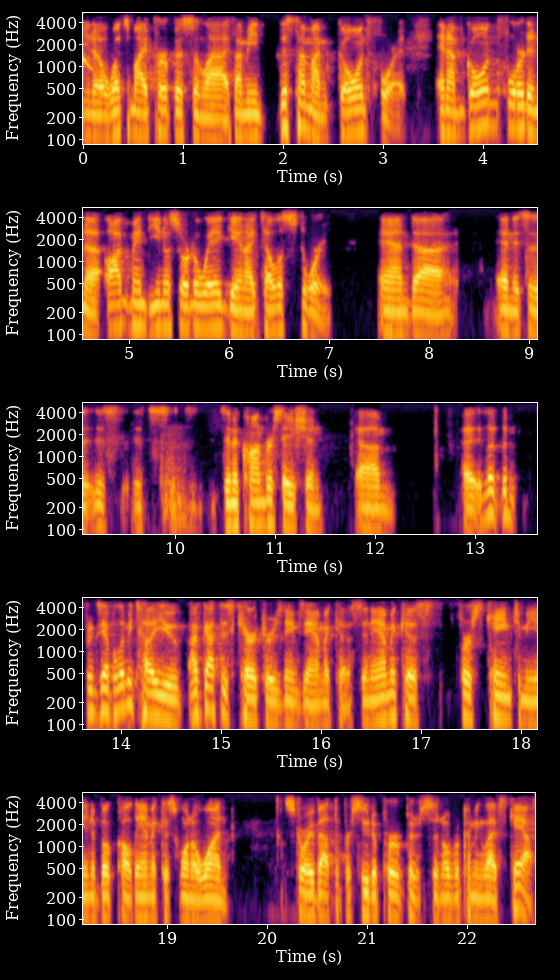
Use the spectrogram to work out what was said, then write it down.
You know, what's my purpose in life? I mean, this time I'm going for it, and I'm going for it in a Og Mandino sort of way. Again, I tell a story, and uh, and it's a it's it's it's in a conversation. Um, uh, let- for example, let me tell you, I've got this character. His name's Amicus, and Amicus first came to me in a book called Amicus 101, story about the pursuit of purpose and overcoming life's chaos.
